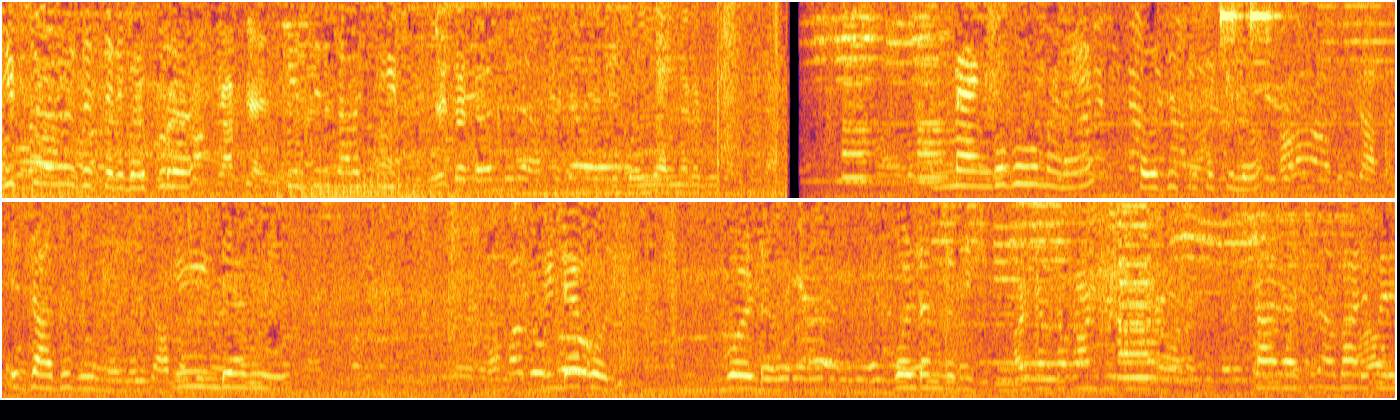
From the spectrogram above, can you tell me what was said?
गिफ्ट वगैरे देते रे भरपूर. किमतीने झालं गिफ्ट मँगो गहू म्हणे सदतीस रुपये किलो. हे जादू गहू म्हणे. हे इंडिया गहू. India gold gold golden Ganesh तांदळाची नाव भारी भारी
